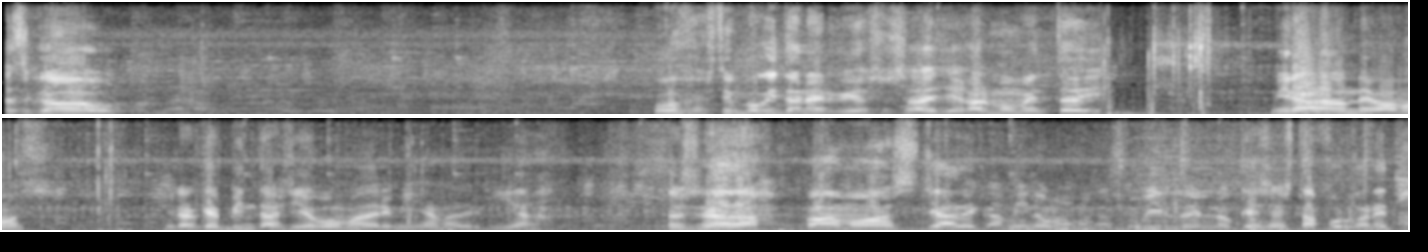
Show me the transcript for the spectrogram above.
Let's go. Uf, estoy un poquito nervioso, ¿sabes? Llega el momento y... Mirad a dónde vamos. Mirad qué pintas llevo, madre mía, madre mía. Pues nada, vamos ya de camino, vamos a subir de lo que es esta furgoneta.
